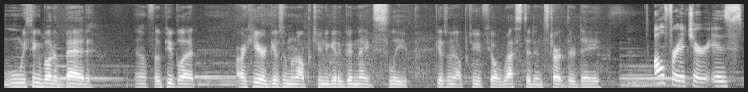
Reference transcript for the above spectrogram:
When we think about a bed, you know, for the people that are here, it gives them an opportunity to get a good night's sleep, it gives them an opportunity to feel rested and start their day. All furniture is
